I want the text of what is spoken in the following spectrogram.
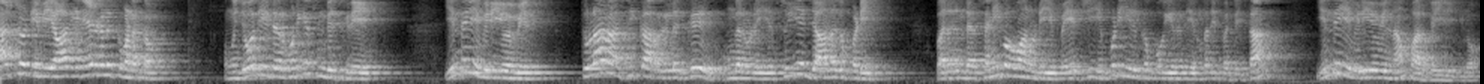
ஆஸ்ட்ரோ டிவி ஆகிய நேர்களுக்கு வணக்கம். உங்க ஜோதிடர் முருகேசன் பேசுகிறேன். இன்றைய வீடியோவில் துலா ராசிக்காரர்களுக்கு உங்களுடைய சுய ஜாதகப்படி வருகின்ற சனி பகவானுடைய பயிற்சி எப்படி இருக்க போகிறது என்பதை பற்றித்தான் இன்றைய வீடியோவில் நாம் பார்க்க இருக்கிறோம்.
